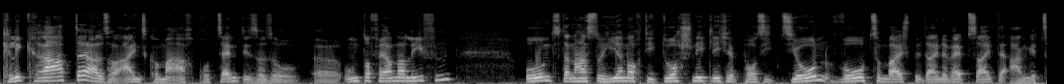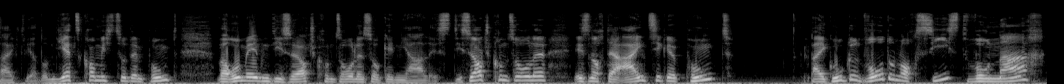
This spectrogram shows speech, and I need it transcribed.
Klickrate, also 1,8% ist also äh, unter ferner liefen. Und dann hast du hier noch die durchschnittliche Position, wo zum Beispiel deine Webseite angezeigt wird. Und jetzt komme ich zu dem Punkt, warum eben die Search-Konsole so genial ist. Die Search-Konsole ist noch der einzige Punkt bei Google, wo du noch siehst, wonach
